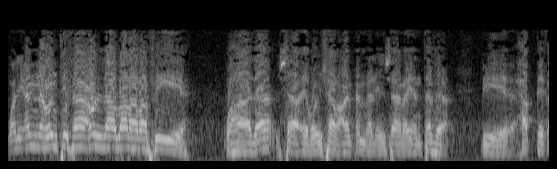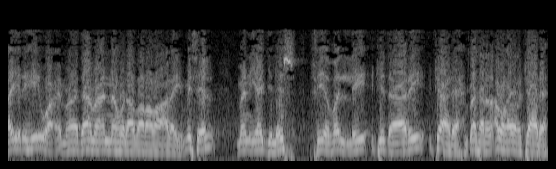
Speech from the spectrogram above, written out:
ولأنه انتفاع لا ضرر فيه وهذا سائغ شرعا أن الإنسان ينتفع بحق غيره وما دام أنه لا ضرر عليه. مثل من يجلس في ظل جدار جاره مثلا أو غير جاره.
